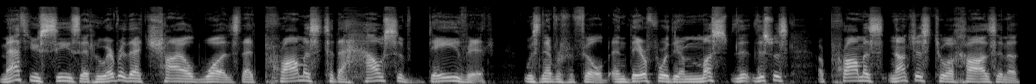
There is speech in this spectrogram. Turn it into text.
Matthew sees that whoever that child was, that promise to the house of David was never fulfilled, and therefore there must. This was a promise not just to Ahaz in a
